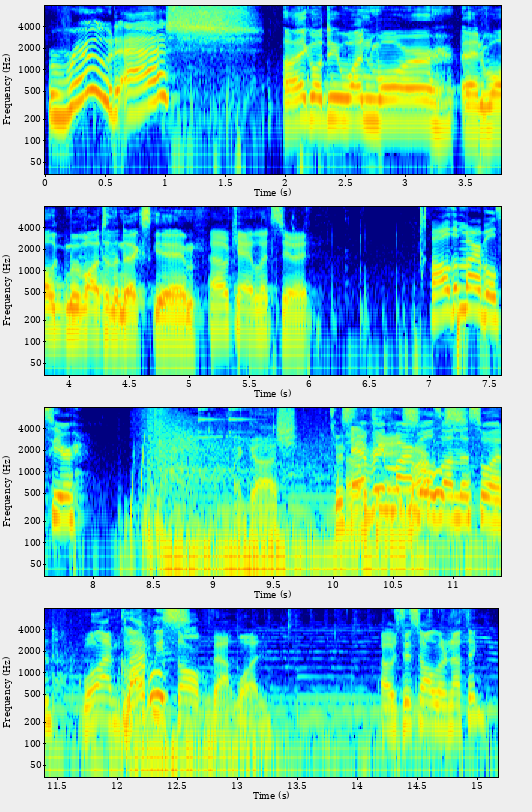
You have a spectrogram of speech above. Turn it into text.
Rude, Ash. I go do one more, and we'll move on to the next game. Okay, let's do it. All the marbles here. oh my gosh. This Every okay. marbles, Marbles? on this one. Well, I'm glad we solved that one. Oh, is this all or nothing?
